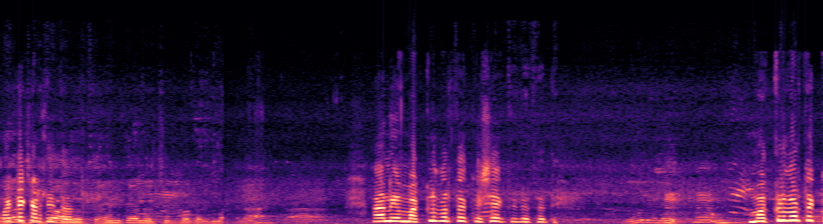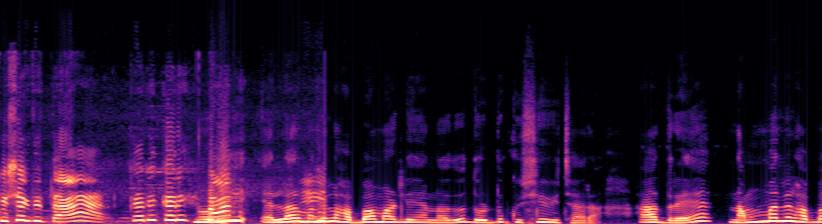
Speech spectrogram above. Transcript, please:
ಹೊಟ್ಟೆ ತೆಂಗಿನ ಮಕ್ಕಳು ಬರ್ತಾ ಖುಷಿ ಆಗ್ತಿದೆ ಸತಿ ಮಕ್ಳು ಬರ್ತಾ ಖುಷಿ ಆಗ್ತಿತ್ತಾ? ಕರಿ ಕರಿ ನೋಡಿ ಎಲ್ಲರ ಮನೇಲಿ ಹಬ್ಬ ಮಾಡಲಿ ಅನ್ನೋದು ದೊಡ್ಡ ಖುಷಿ ವಿಚಾರ. ಆದರೆ ನಮ್ಮ ಮನೇಲಿ ಹಬ್ಬ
